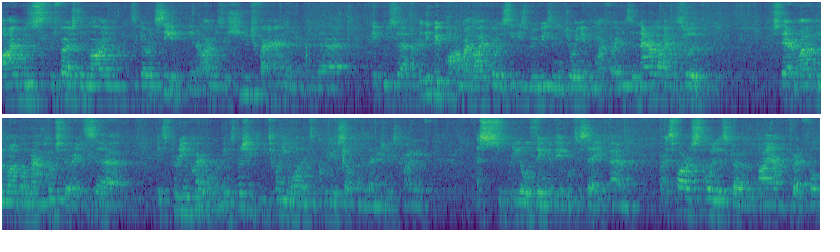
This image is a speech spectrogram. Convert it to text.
I was the first in line to go and see it. You know, I was a huge fan and, and uh, it was uh, a really big part of my life going to see these movies and enjoying it with my friends. And now that I can sort of stare at my ugly mug on that poster, it's, uh, it's pretty incredible. I mean, especially to be 21 and to call yourself an Avenger is kind of a surreal thing to be able to say. Um, as far as spoilers go, I am dreadful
